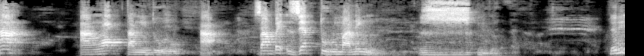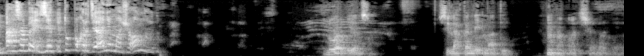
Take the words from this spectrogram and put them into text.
A, angok tangi turu, A sampai Z turu maning. Z, gitu. Dari A sampai Z itu pekerjaannya masya Allah itu. Luar biasa. Silahkan nikmati. masya Allah.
